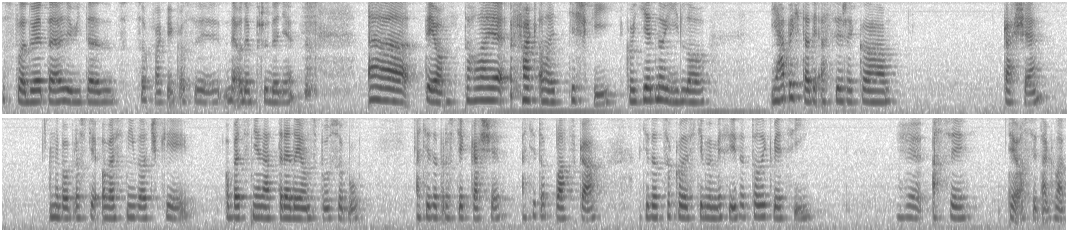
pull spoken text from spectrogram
to sledujete, že víte, co, co fakt jako si neodepřu denně. Uh, tyjo, tohle je fakt ale těžký. Jako jedno jídlo, já bych tady asi řekla kaše, nebo prostě ovesné vločky obecně na trilion způsobů. Ať je to prostě kaše, ať je to placka, ať je to cokoliv, s tím vymyslíte tolik věcí, že asi, ty asi takhle.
